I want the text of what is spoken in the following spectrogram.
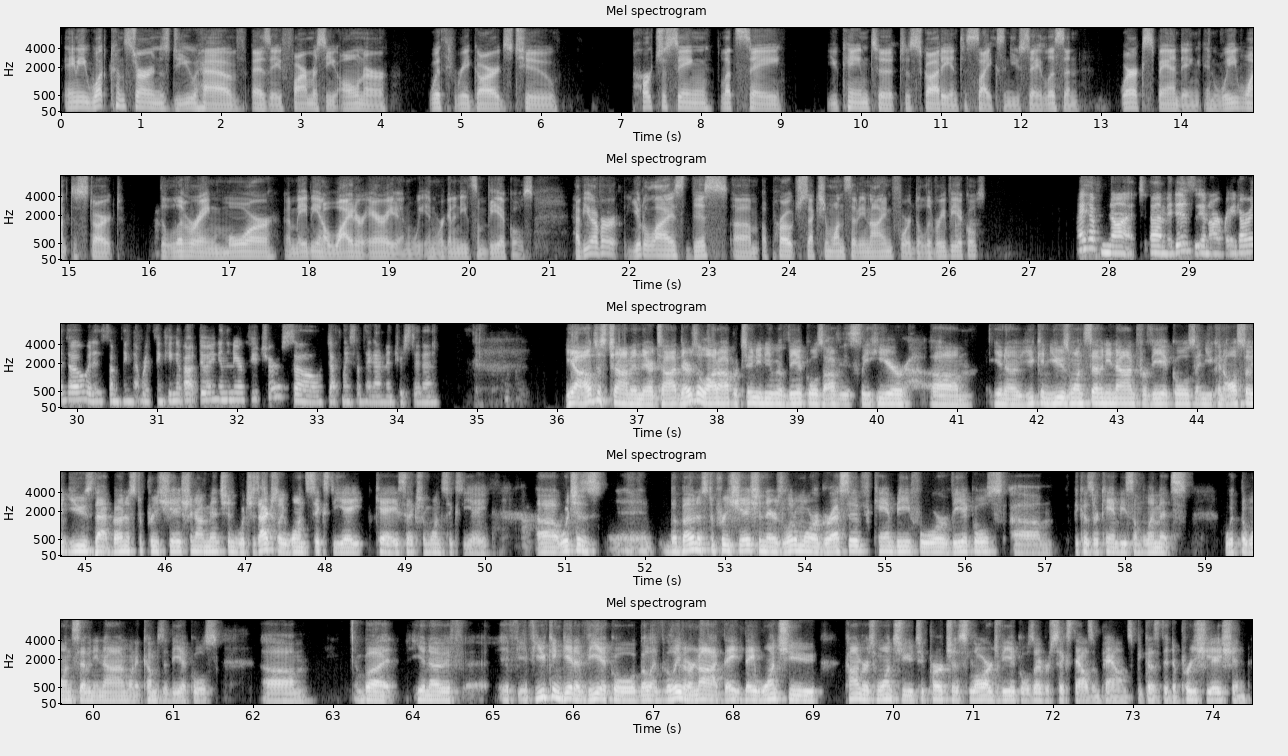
Amy, what concerns do you have as a pharmacy owner with regards to purchasing, let's say you came to, to Scotty and to Sykes and you say, listen, we're expanding and we want to start delivering more, uh, maybe in a wider area and we, and we're going to need some vehicles. Have you ever utilized this um, approach, section 179 for delivery vehicles? I have not. Um, it is in our radar, though. It is something that we're thinking about doing in the near future. So definitely something I'm interested in. Yeah, I'll just chime in there, Todd. There's a lot of opportunity with vehicles, obviously here. Um, you know, you can use one seventy-nine for vehicles and you can also use that bonus depreciation I mentioned, which is actually one sixty-eight K, section one sixty-eight. Uh, which is uh, the bonus depreciation there is a little more aggressive, can be for vehicles. Um, because there can be some limits with the one seventy-nine when it comes to vehicles. Um, but you know, if if if you can get a vehicle, bel- believe it or not, they they want you. Congress wants you to purchase large vehicles over six thousand pounds because the depreciation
